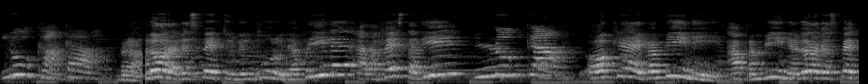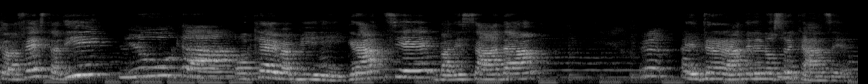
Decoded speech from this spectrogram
Luca. Bravo. Allora vi aspetto il 21 di aprile alla festa di... Luca. Ok, bambini, ah bambini, allora vi aspetto alla festa di... Luca. Ok bambini, grazie, Valesada entrerà nelle nostre case.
